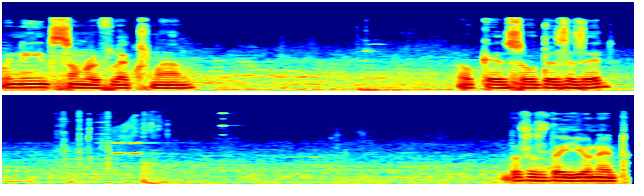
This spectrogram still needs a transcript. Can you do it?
We need some reflex, man. Okay, so this is it. This is the unit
